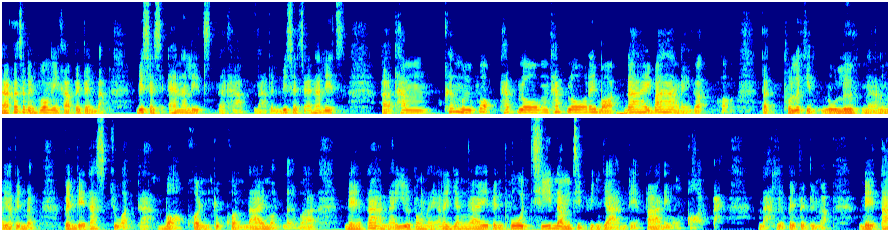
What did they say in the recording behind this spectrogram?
นะ ก็จะเป็นพวกนี้ครับ ไปเป็นแบบ business analyst นะครับนะเป็น business analyst ทำเครื่องมือพวกแท็บลงแท็บโลได้บอร์ดได้บ้างเนี่ยก็ก็แต่ธุรกิจรู้ลึกนะหรือไม่ก็เป็นแบบเป็น data steward นะบอกคนทุกคนได้หมดเลยว่า data ไหนอยู่ตรงไหนอะไรยังไงเป็นผู้ชี้นำจิตวิญญาณ data ในองค์กรไป นะหรือเป็นเป็นเป็นแบบ data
